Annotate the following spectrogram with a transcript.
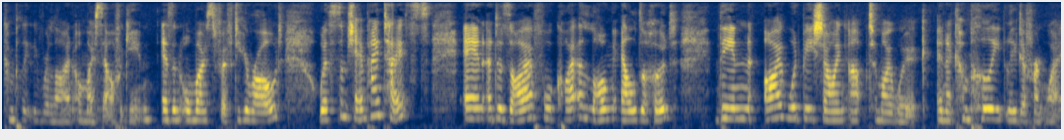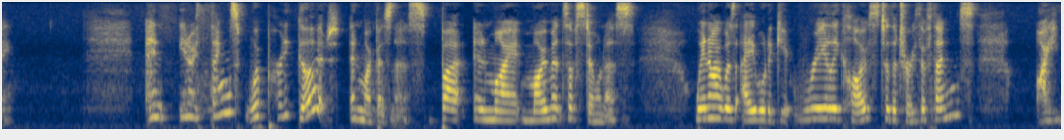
completely reliant on myself again as an almost 50 year old with some champagne tastes and a desire for quite a long elderhood, then I would be showing up to my work in a completely different way. And, you know, things were pretty good in my business, but in my moments of stillness, when I was able to get really close to the truth of things, I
